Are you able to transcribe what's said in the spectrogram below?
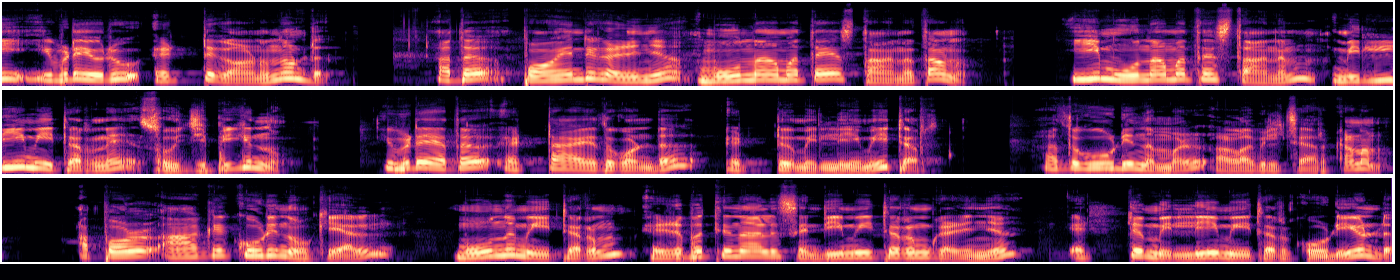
ഇവിടെ ഒരു എട്ട് കാണുന്നുണ്ട്. അത് പോയിന്റ് കഴിഞ്ഞ് മൂന്നാമത്തെ സ്ഥാനത്താണ്. ഈ മൂന്നാമത്തെ സ്ഥാനം മില്ലിമീറ്ററിനെ സൂചിപ്പിക്കുന്നു. ഇവിടെ അത് എട്ടായതുകൊണ്ട് എട്ട് മില്ലിമീറ്റർ അതുകൂടി നമ്മൾ അളവിൽ ചേർക്കണം. അപ്പോൾ ആകെ കൂടി നോക്കിയാൽ മൂന്ന് മീറ്ററും എഴുപത്തിനാല് സെന്റിമീറ്ററും കഴിഞ്ഞ് എട്ട് മില്ലിമീറ്റർ കൂടിയുണ്ട്.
